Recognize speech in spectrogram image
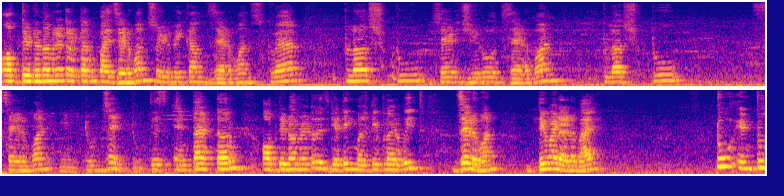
of the denominator term by z1 so it becomes z1 square plus 2 z0 z1 plus 2 z1 into z2 this entire term of denominator is getting multiplied with z1 divided by 2 into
